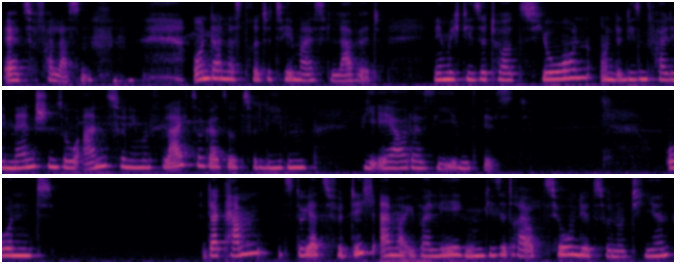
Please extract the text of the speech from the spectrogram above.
äh, zu verlassen. Und dann das dritte Thema ist Love It. Nämlich die Situation und in diesem Fall die Menschen so anzunehmen und vielleicht sogar so zu lieben, wie er oder sie eben ist. Und da kannst du jetzt für dich einmal überlegen, diese drei Optionen dir zu notieren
